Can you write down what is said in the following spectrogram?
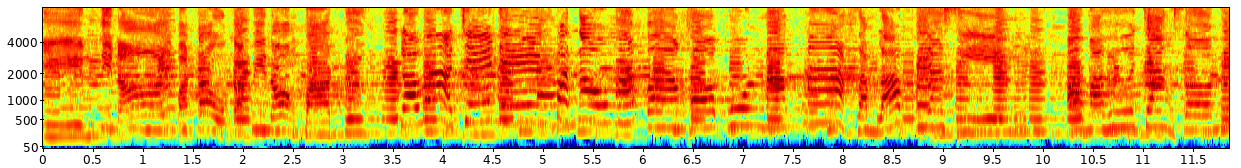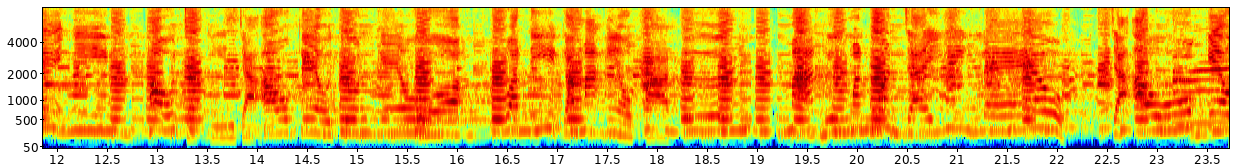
จีมที่น้อยบาเต้ากับพี่น้องป่าตึก ก็ว่าเจ๊แดงปั้นเอามาฝากขอบคุณมากมากๆสำหรับเบียร์สิงเอามาฮือจ้างซอแม่ยิงเขาจะกินจะเอาแก้วจนแก้ว วันนี้ก็มาแอวป่าตึง มาถึงมันม่วนใจยิ่งแล้ว จะเอาแก้ว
